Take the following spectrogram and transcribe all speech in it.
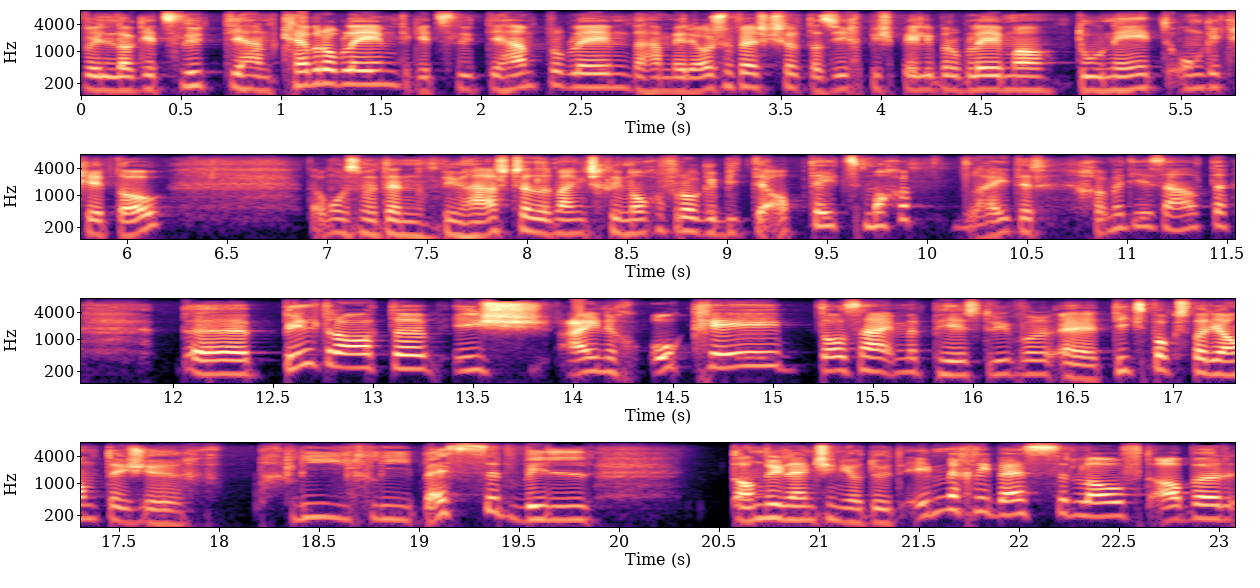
weil da gibt es Leute, die haben kein Problem, da gibt es Leute, die haben Probleme. Da haben wir ja auch schon festgestellt, dass ich bei Spielen Probleme habe, du nicht, umgekehrt auch. Da muss man dann beim Hersteller manchmal nachfragen, bitte Updates machen. Leider kommen die selten. Äh, Bildrate ist eigentlich okay. Da sagt man, PS3, äh, die Xbox-Variante ist ein bisschen besser, weil die Unreal Engine ja dort immer ein bisschen besser läuft. Aber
